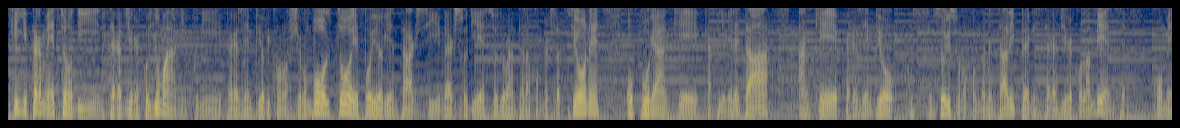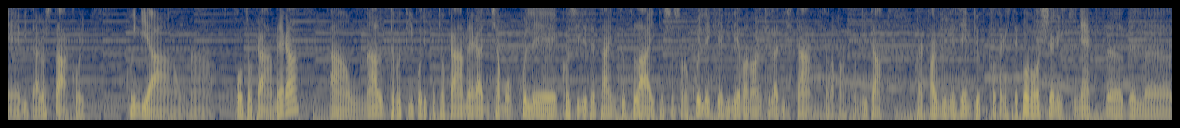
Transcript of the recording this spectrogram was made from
che gli permettono di interagire con gli umani, quindi per esempio riconoscere un volto e poi orientarsi verso di esso durante la conversazione, oppure anche capire l'età, anche per esempio questi sensori sono fondamentali per interagire con l'ambiente, come evitare ostacoli. Quindi ha una fotocamera ha un altro tipo di fotocamera, diciamo quelle cosiddette time to flight, cioè sono quelle che rilevano anche la distanza, la profondità. Per farvi un esempio che potreste conoscere, il Kinect del,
